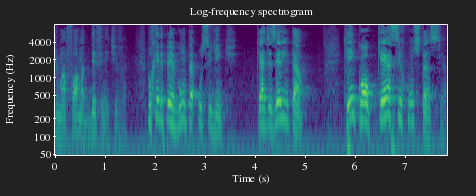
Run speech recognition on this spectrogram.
de uma forma definitiva. Porque ele pergunta o seguinte: quer dizer então que em qualquer circunstância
